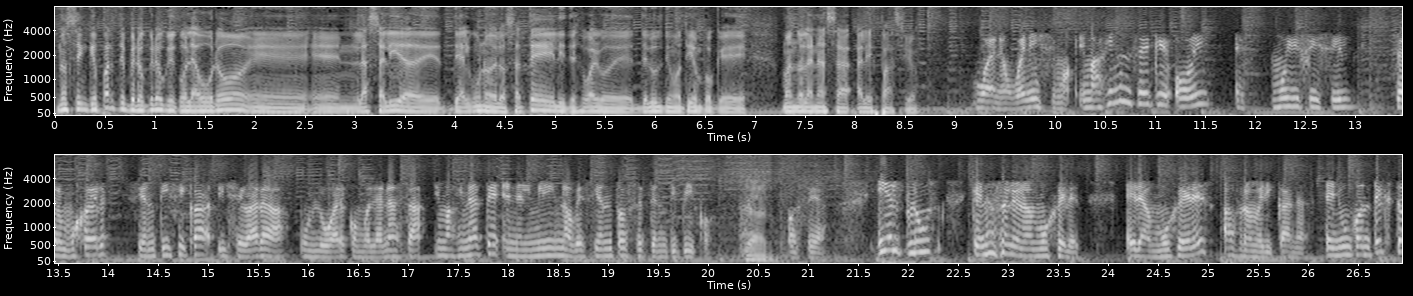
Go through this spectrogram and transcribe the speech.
No sé en qué parte, pero creo que colaboró eh, en la salida de, de alguno de los satélites o algo de- del último tiempo que mandó la NASA al espacio. Bueno, buenísimo. Imagínense que hoy es muy difícil ser mujer científica y llegar a un lugar como la NASA. Imagínate en el 1970 y pico. Claro. O sea, y el plus que no solo eran mujeres, eran mujeres afroamericanas, en un contexto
